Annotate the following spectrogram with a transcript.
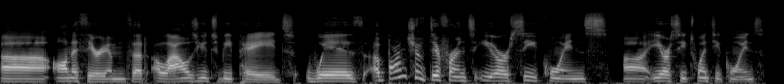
uh, on Ethereum that allows you to be paid with a bunch of different ERC coins, uh, ERC20 coins,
